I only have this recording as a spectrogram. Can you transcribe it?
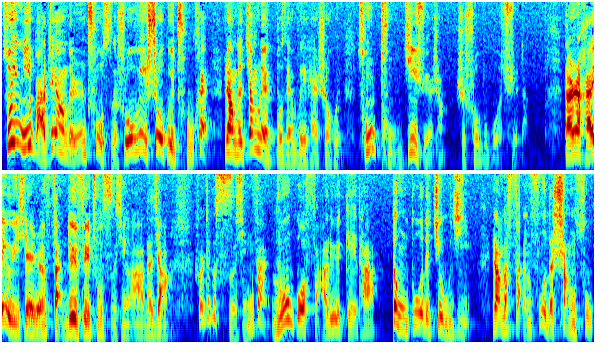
所以你把这样的人处死，说为社会除害，让他将来不再危害社会，从统计学上是说不过去的。当然，还有一些人反对废除死刑啊，他讲说这个死刑犯如果法律给他更多的救济，让他反复的上诉，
